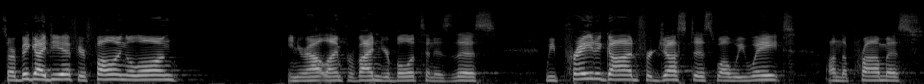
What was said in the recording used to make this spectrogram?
So, our big idea, if you're following along, in your outline, providing your bulletin, is this We pray to God for justice while we wait on the promise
